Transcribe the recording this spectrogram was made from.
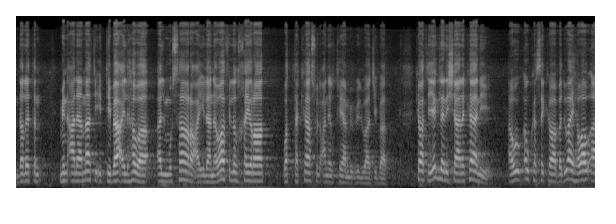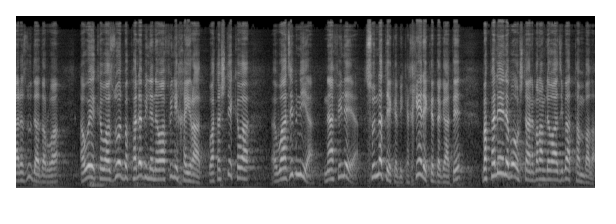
دلتن من علامات اتباع الهوى المسارعة إلى نوافل الخيرات والتكاسل عن القيام بالواجبات كواتي يقل نشانكاني أو, أو كسيكوا بدواي هوا وآرزو دا دروا ئەوەیە کەوا زۆر بە پەلەبی لە نەوافلی خەیرات واتە شتێکەوە واجب نییە نافیلەیە سنەتێکە بیکە خێرێکت دەگاتێ بە پەلەیە لە بۆ ئەوشتانە بەڵام لە واجبات تەمبەڵە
